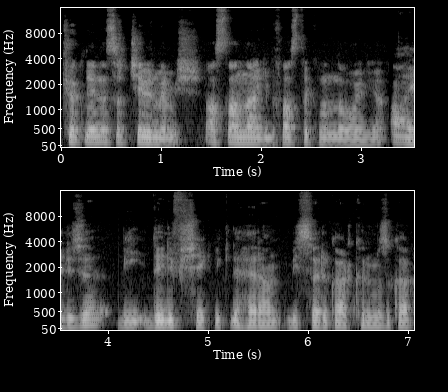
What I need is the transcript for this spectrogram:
köklerine sırt çevirmemiş. Aslanlar gibi Fas takımında oynuyor. Ayrıca bir deli fişeklikle her an bir sarı kart, kırmızı kart,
